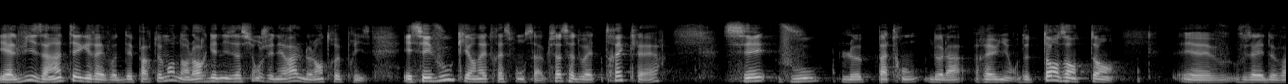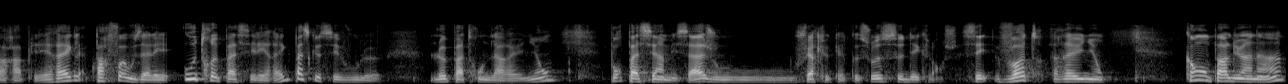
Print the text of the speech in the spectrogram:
et elle vise à intégrer votre département dans l'organisation générale de l'entreprise. Et c'est vous qui en êtes responsable. Ça, ça doit être très clair. C'est vous le patron de la réunion. De temps en temps, vous allez devoir rappeler les règles. Parfois, vous allez outrepasser les règles parce que c'est vous le, patron de la réunion pour passer un message ou faire que quelque chose se déclenche. C'est votre réunion. Quand on parle du 1 à 1,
